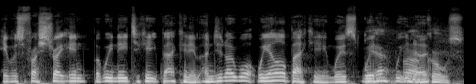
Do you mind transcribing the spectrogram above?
It was frustrating, but we need to keep backing him. And you know what? We are backing him. We're, we're, Yeah, we, you no, know, of course.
